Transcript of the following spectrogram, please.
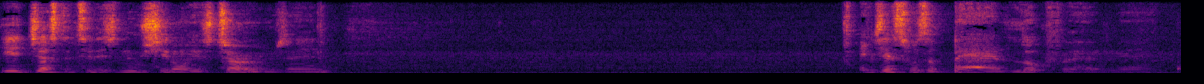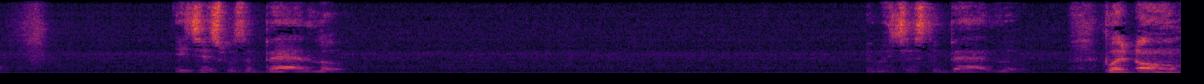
He adjusted to this new shit on his terms and it just was a bad look for him, man. It just was a bad look. It was just a bad look. But um,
